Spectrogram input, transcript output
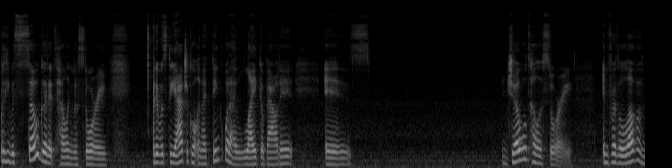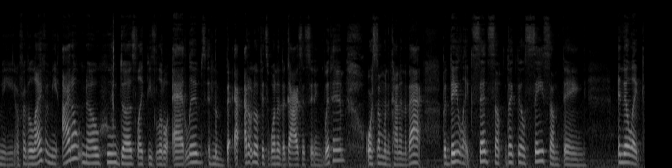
But he was so good at telling the story. And it was theatrical, and I think what I like about it is Joe will tell a story. And for the love of me, or for the life of me, I don't know who does like these little ad libs in the back. I don't know if it's one of the guys that's sitting with him or someone kind of in the back but they like said something like they'll say something and they'll like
